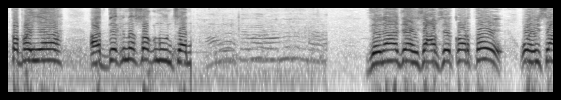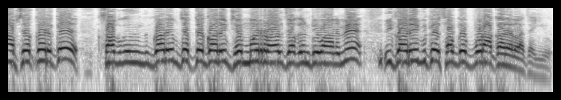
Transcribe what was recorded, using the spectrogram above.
तपाईँ यहाँ देख्न सक्नुहुन्छ। जेना जे हिसाब से करते वो हिसाब से करके सब गरीब जते गरीब छे मर रहल छन् डिवान में ई गरीब के सबके पूरा करेला चाहिए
